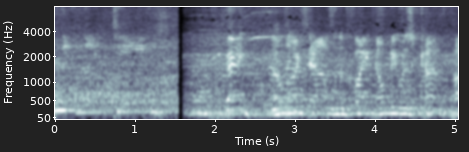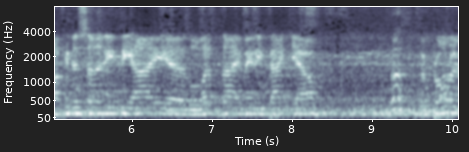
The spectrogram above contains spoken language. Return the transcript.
No knockdowns in the fight. Nobody was cut. Puffiness underneath the eye, uh, the left eye, Manny Pacquiao. But Broner,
